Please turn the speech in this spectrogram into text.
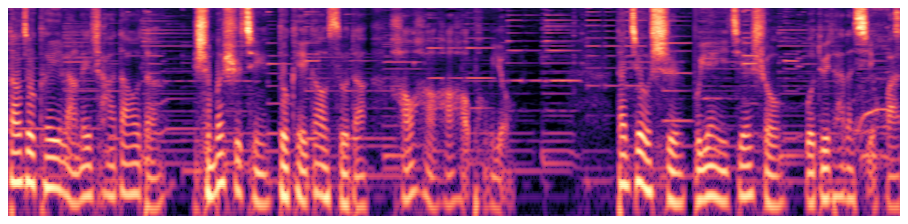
当做可以两肋插刀的，什么事情都可以告诉的好好好好朋友，但就是不愿意接受我对他的喜欢。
